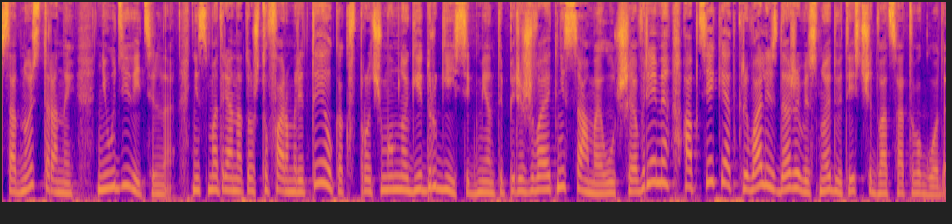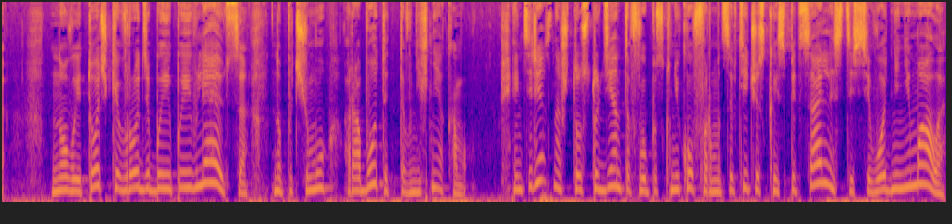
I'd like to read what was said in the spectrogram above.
С одной стороны, неудивительно. Несмотря на то, что фарм-ритейл, как, впрочем, и многие другие сегменты, переживает не самое лучшее время, аптеки открывались даже весной 2020 года. Новые точки вроде бы и появляются, но почему работать-то в них некому? Интересно, что студентов-выпускников фармацевтической специальности сегодня немало.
